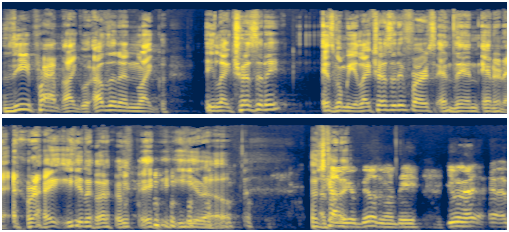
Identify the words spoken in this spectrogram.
the prime like other than like electricity. It's going to be electricity first, and then internet, right? You know what I mean? you know, That's kinda- your building gonna be. You uh,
